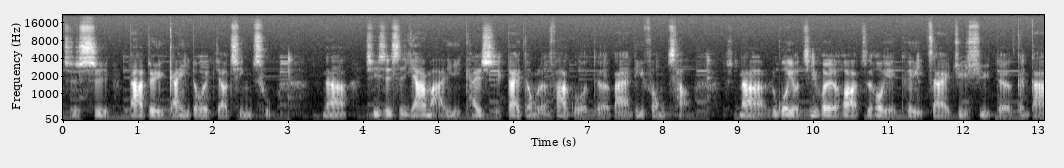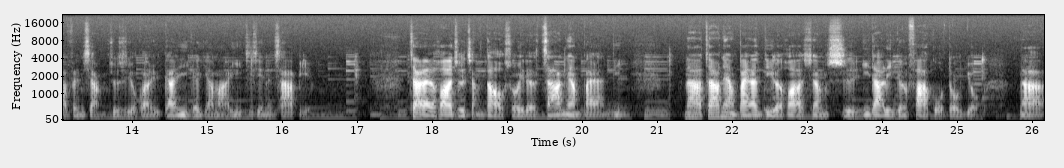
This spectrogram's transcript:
只是大家对于干邑都会比较清楚。那其实是亚玛邑开始带动了法国的白兰地风潮。那如果有机会的话，之后也可以再继续的跟大家分享，就是有关于干邑跟亚玛邑之间的差别。再来的话，就是讲到所谓的渣酿白兰地。那渣酿白兰地的话，像是意大利跟法国都有。那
